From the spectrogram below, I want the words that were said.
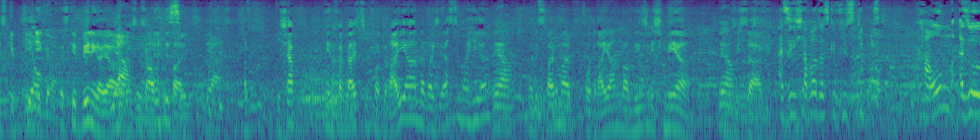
Es gibt weniger. Es gibt weniger, ja. Ja. Das ist aufgefallen. ja. Also ich habe den Vergleich zu vor drei Jahren, da war ich das erste Mal hier. Ja. Und das zweite Mal vor drei Jahren war wesentlich mehr, Ja. muss ich sagen. Also ich habe auch das Gefühl, es gibt kaum, also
